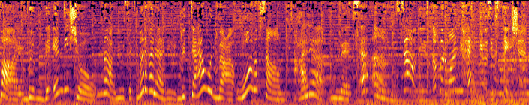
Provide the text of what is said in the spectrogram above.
Five ضمن The Indie Show مع يوسف مرغلاني بالتعاون مع Wall of Sound على Mix FM Saudi's number 1 hit music station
